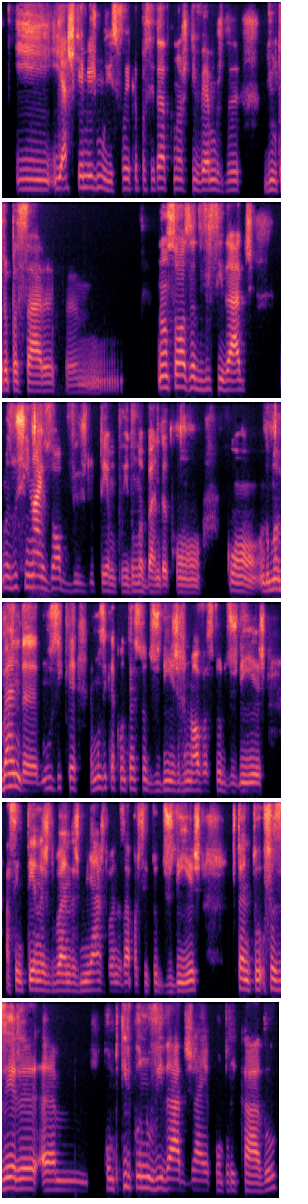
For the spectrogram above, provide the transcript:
e, e acho que é mesmo isso, foi a capacidade que nós tivemos de, de ultrapassar ahm, não só as adversidades, mas os sinais óbvios do tempo e de uma banda com, com de uma banda, música, a música acontece todos os dias, renova-se todos os dias, há centenas de bandas, milhares de bandas a aparecer todos os dias, portanto fazer, hum, competir com a novidade já é complicado,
